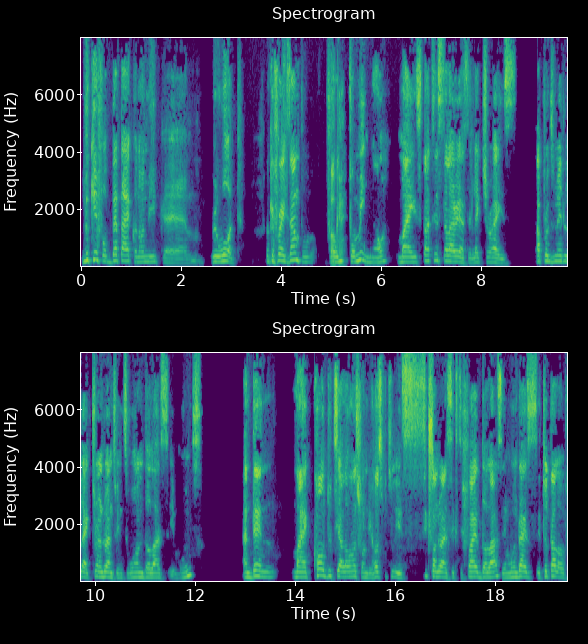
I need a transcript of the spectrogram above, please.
looking for better economic um, reward. Okay, for example, for, okay. for me now, my starting salary as a lecturer is approximately like $321 a month. And then my call duty allowance from the hospital is $665 a month. That is a total of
